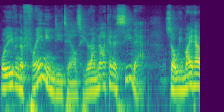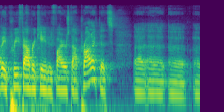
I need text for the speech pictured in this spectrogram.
or even the framing details here, I'm not going to see that. So we might have a prefabricated Firestop product that's a, a, a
